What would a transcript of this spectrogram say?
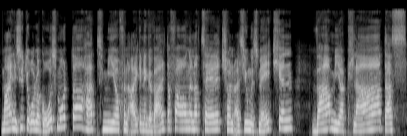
Meine Südtiroler Großmutter hat mir von eigenen Gewalterfahrungen erzählt. Schon als junges Mädchen war mir klar, dass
